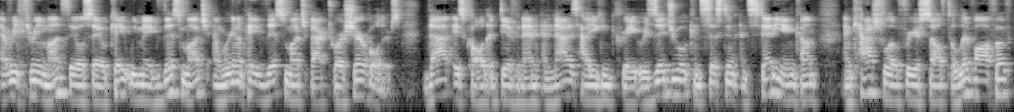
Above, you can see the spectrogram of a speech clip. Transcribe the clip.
every three months they will say, okay, we made this much, and we're going to pay this much back to our shareholders. That is called a dividend, and that is how you can create residual, consistent, and steady income and cash flow for yourself to live off of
